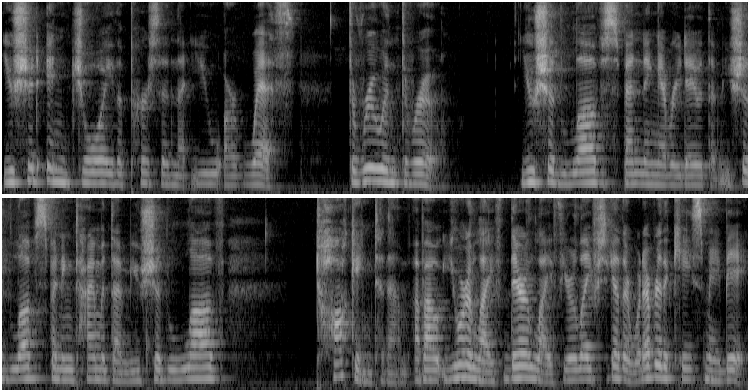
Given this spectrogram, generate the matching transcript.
You should enjoy the person that you are with through and through. You should love spending every day with them. You should love spending time with them. You should love talking to them about your life, their life, your life together, whatever the case may be.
